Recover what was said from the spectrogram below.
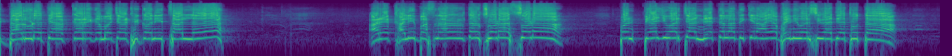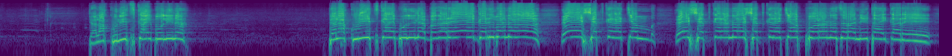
ती दारुड त्या कार्यक्रमाच्या ठिकाणी चाललं. अरे खाली बसणार तर सोडा सोडा. पण त्याजवरच्या नेत्याला देखील आया बहिणीवर शिव्या देत होता. त्याला कुणीच काय बोली ना त्याला कुणीच काय बोलू ना बघा रे गरिबानं ए शेतकऱ्याच्या ए शेतकऱ्यानं शेतकऱ्याच्या पोरानं जरा नीट ऐका रे.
